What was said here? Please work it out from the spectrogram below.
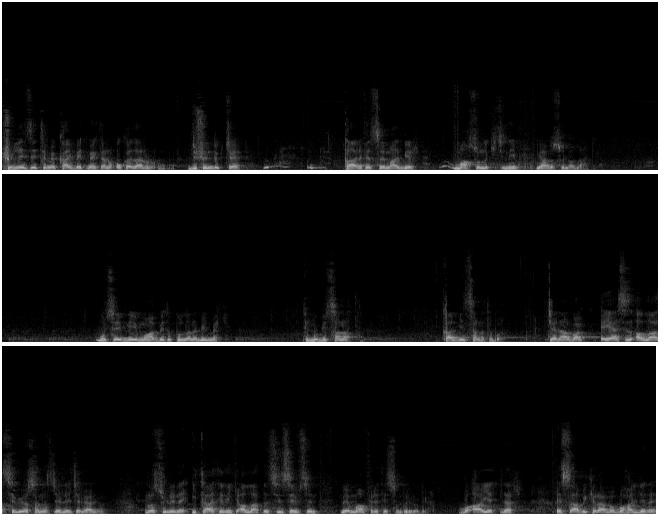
Şu lezzetimi kaybetmekten o kadar düşündükçe tarife sığmaz bir mahzunluk içindeyim ya Resulallah diyor. Bu sevgiyi, muhabbeti kullanabilmek. Şimdi bu bir sanat. Kalbin sanatı bu. Cenab-ı Hak eğer siz Allah'ı seviyorsanız Celle Celaluhu Resulüne itaat edin ki Allah da sizi sevsin ve mağfiret etsin buyuruluyor. Bu ayetler Eshab-ı kiramın bu halleri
